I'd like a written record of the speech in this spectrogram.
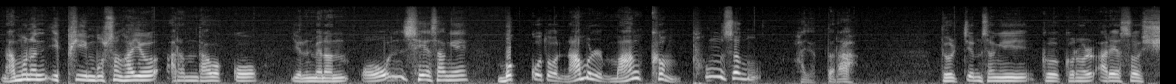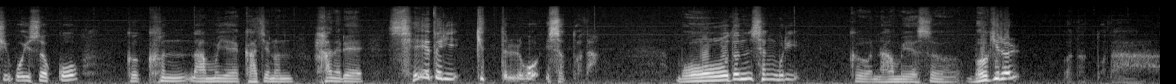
나무는 잎이 무성하여 아름다웠고 열매는 온 세상에 먹고도 남을 만큼 풍성하였더라. 들짐승이 그 그늘 아래서 쉬고 있었고 그 큰 나무의 가지는 하늘에 새들이 깃들고 있었도다. 모든 생물이 그 나무에서 먹이를 얻었도다.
